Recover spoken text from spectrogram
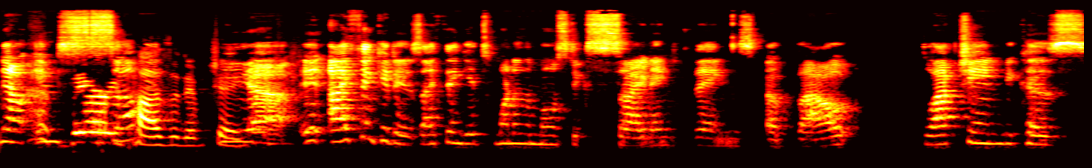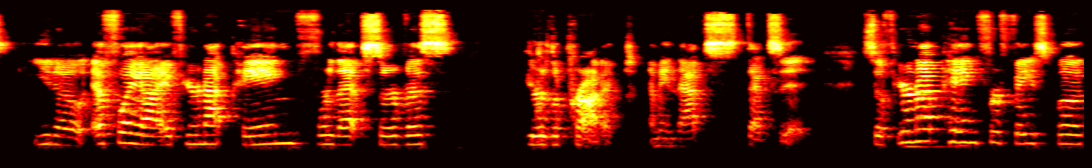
Now, in very some, positive change. Yeah, it, I think it is. I think it's one of the most exciting things about blockchain because you know, FYI, if you're not paying for that service, you're the product. I mean, that's that's it. So if you're not mm-hmm. paying for Facebook,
